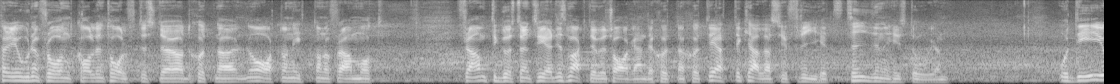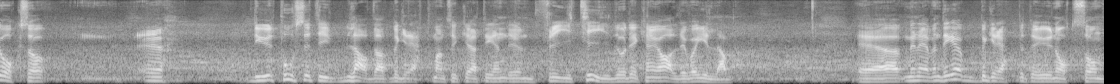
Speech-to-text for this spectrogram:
perioden från Karl XIIs död 1718-19 och framåt fram till Gustav IIIs maktövertagande 1771, det kallas ju frihetstiden i historien. Och det är ju också... Eh, det är ju ett positivt laddat begrepp. Man tycker att det är en, en fri tid och det kan ju aldrig vara illa. Eh, men även det begreppet är ju något som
